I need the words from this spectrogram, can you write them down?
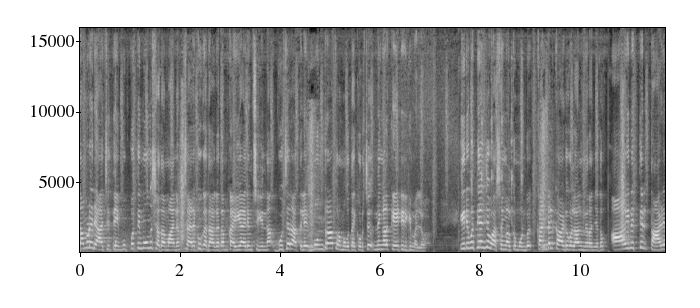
നമ്മുടെ രാജ്യത്തെ മുപ്പത്തിമൂന്ന് ശതമാനം ചരക്കു ഗതാഗതം കൈകാര്യം ചെയ്യുന്ന ഗുജറാത്തിലെ മുന്ദ്ര തുറമുഖത്തെക്കുറിച്ച് നിങ്ങൾ കേട്ടിരിക്കുമല്ലോ. ഇരുപത്തിയഞ്ച് വർഷങ്ങൾക്ക് മുൻപ് കണ്ടൽ കാടുകളാൽ നിറഞ്ഞതും ആയിരത്തിൽ താഴെ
